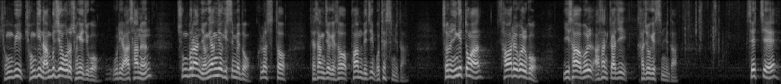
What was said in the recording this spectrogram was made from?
경기, 경기 남부 지역으로 정해지고 우리 아산은 충분한 영향력이 있음에도 클러스터 대상 지역에서 포함되지 못했습니다. 저는 임기 동안 사활을 걸고 이 사업을 아산까지 가져오겠습니다. 셋째,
